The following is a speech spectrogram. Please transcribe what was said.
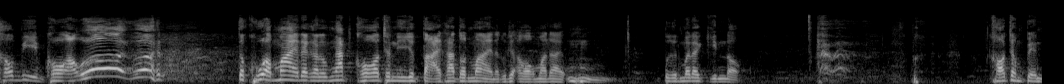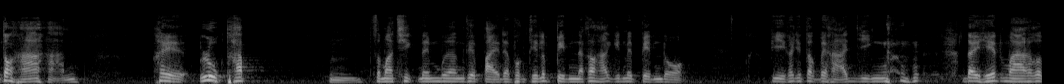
เขาบีบคอเอาเอ้ยเอ้ยตะคั่วไม้ได้กันงัดคอชะนีจนตายคาต้นไม้นะก็จะเอาออกมาได้ อืปืนไม่ได้กินดอก เขาจำเป็นต้องหาอาหาร ให้ลูกทัพอืมสมาชิกในเมืองที่ไปแต่พวกศิลปินนะเขาหากินไม่เป็นดอก พี่เขาจะต้องไปหายิง ได้เฮ็ดมาเขาก็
